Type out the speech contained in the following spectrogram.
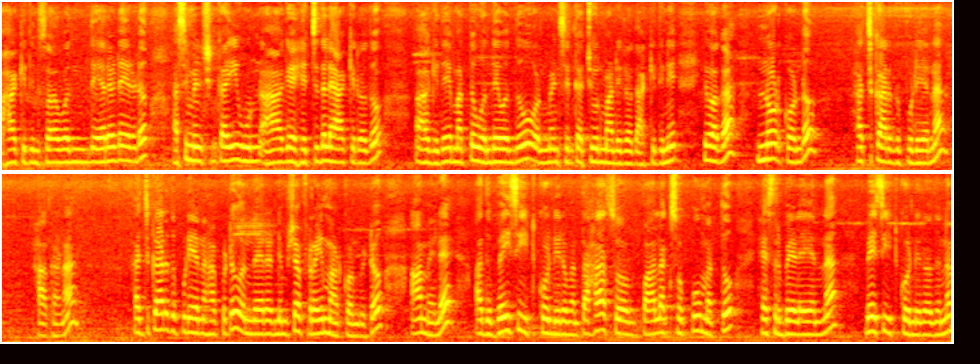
ಹಾಕಿದ್ದೀನಿ. ಸೊ, ಒಂದು ಎರಡೇ ಎರಡು ಹಸಿಮೆಣ್ಸಿನ್ಕಾಯಿ ಉಣ್ ಹಾಗೆ ಹೆಚ್ಚದಲ್ಲೇ ಹಾಕಿರೋದು ಆಗಿದೆ. ಮತ್ತು ಒಂದೇ ಒಂದು ಒಣಮೆಣ್ಸಿನ್ಕಾಯಿ ಚೂರು ಮಾಡಿರೋದು ಹಾಕಿದ್ದೀನಿ. ಇವಾಗ ನೋಡಿಕೊಂಡು ಹಚ್ಚಕಾರದ ಪುಡಿಯನ್ನು ಹಾಕೋಣ. ಅಜ್ಕಾರದ ಪುಡಿಯನ್ನು ಹಾಕ್ಬಿಟ್ಟು ಎರಡು ನಿಮಿಷ ಫ್ರೈ ಮಾಡ್ಕೊಂಡ್ಬಿಟ್ಟು, ಆಮೇಲೆ ಅದು ಬೇಯಿಸಿ ಇಟ್ಕೊಂಡಿರುವಂತಹ ಸೊ, ಪಾಲಕ್ ಸೊಪ್ಪು ಮತ್ತು ಹೆಸರು ಬೇಳೆಯನ್ನು ಬೇಯಿಸಿ ಇಟ್ಕೊಂಡಿರೋದನ್ನು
